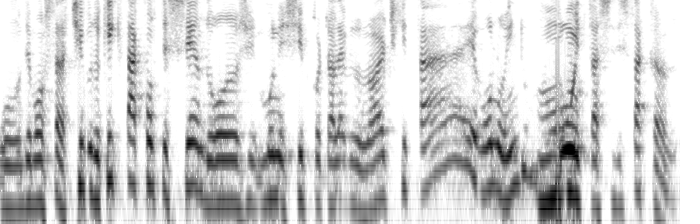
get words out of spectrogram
um demonstrativo do que está acontecendo hoje no município de Porto Alegre do Norte, que está evoluindo muito, está se destacando.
